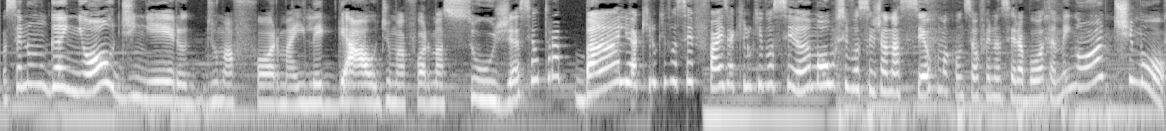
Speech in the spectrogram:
Você não ganhou dinheiro de uma forma ilegal, de uma forma suja. Seu trabalho, aquilo que você faz, aquilo que você ama. Ou se você já nasceu com uma condição financeira boa também, ótimo!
